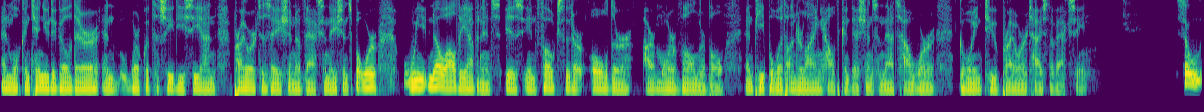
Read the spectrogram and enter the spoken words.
and we'll continue to go there and work with the CDC on prioritization of vaccinations. But we're we know all the evidence is in folks that are older are more vulnerable and people with underlying health conditions, and that's how we're going to prioritize the vaccine. So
